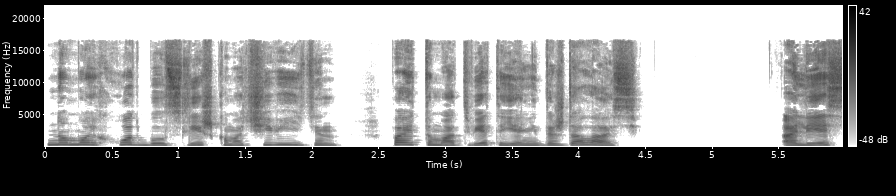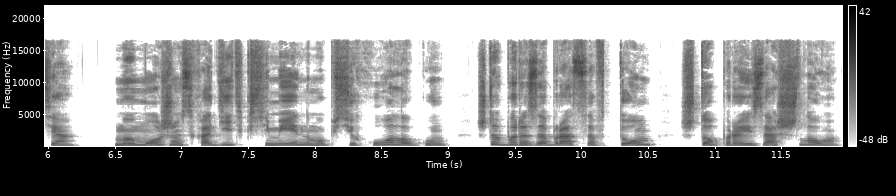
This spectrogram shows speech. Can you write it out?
Но мой ход был слишком очевиден, поэтому ответа я не дождалась. «Олеся, мы можем сходить к семейному психологу, чтобы разобраться в том, что произошло,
